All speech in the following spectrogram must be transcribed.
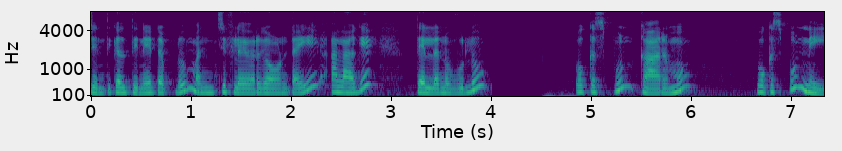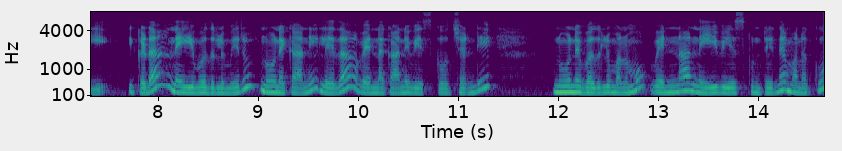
జంతికలు తినేటప్పుడు మంచి ఫ్లేవర్గా ఉంటాయి. అలాగే తెల్ల నువ్వులు ఒక స్పూన్ కారము ఒక స్పూన్ నెయ్యి. ఇక్కడ నెయ్యి బదులు మీరు నూనె కానీ లేదా వెన్న కానీ వేసుకోవచ్చండి. నూనె బదులు మనము వెన్న నెయ్యి వేసుకుంటేనే మనకు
